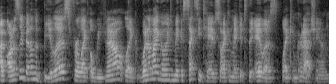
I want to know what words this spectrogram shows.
I've honestly been on the B list for like a week now. Like, when am I going to make a sexy tape so I can make it to the A list like Kim Kardashian?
